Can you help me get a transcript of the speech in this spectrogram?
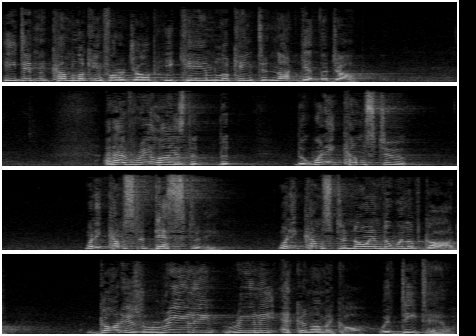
He didn't come looking for a job, he came looking to not get the job. And I've realized that, that, that when it comes to when it comes to destiny, when it comes to knowing the will of God, God is really, really economical with detail.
